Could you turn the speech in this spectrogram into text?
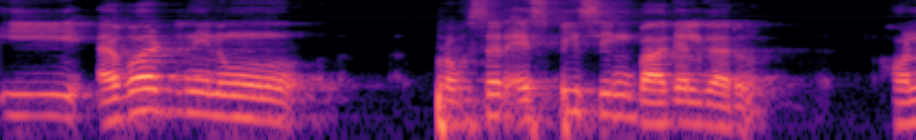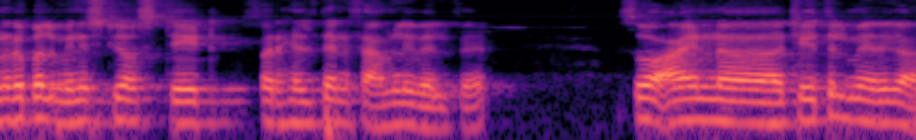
ఈ అవార్డు నేను ప్రొఫెసర్ ఎస్పి సింగ్ బాగెల్ గారు honourable ministry of state for health and family welfare so ఆయన చేతుల మీదుగా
